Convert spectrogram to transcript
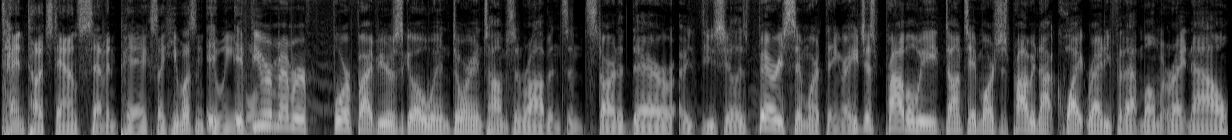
ten touchdowns, seven picks. Like he wasn't doing it. if for you him. remember four or five years ago when Dorian Thompson Robinson started there at UCLA, it's a very similar thing, right? He just probably Dante Moore's is probably not quite ready for that moment right now.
